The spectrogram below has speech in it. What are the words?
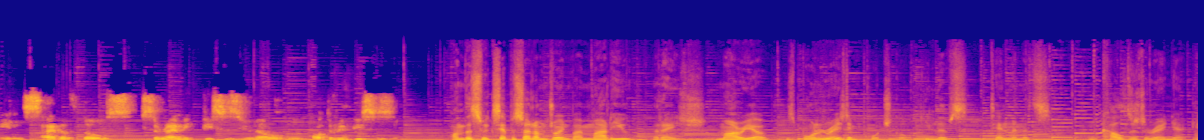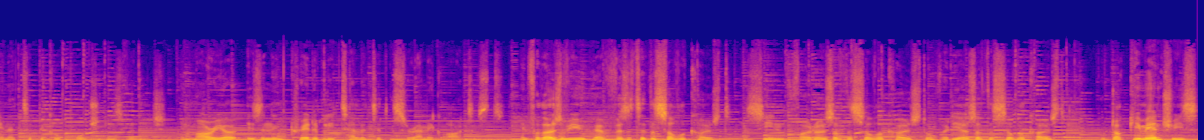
inside of those ceramic pieces, you know, pottery pieces. On this week's episode, I'm joined by Mario Reis. Mario was born and raised in Portugal. He lives 10 minutes from Caldas da Rainha in a typical Portuguese village. And Mario is an incredibly talented ceramic artist. And for those of you who have visited the Silver Coast, seen photos of the Silver Coast or videos of the Silver Coast or documentaries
